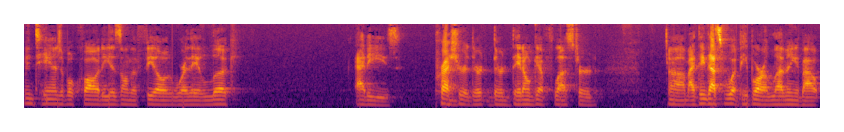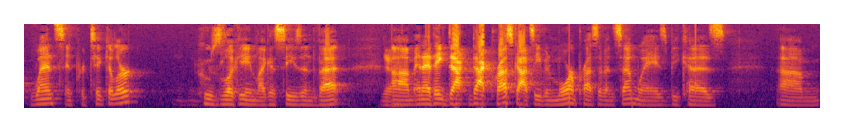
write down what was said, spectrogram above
intangible quality is on the field, where they look at ease, pressure. They're they're they don't get flustered. Um, I think that's what people are loving about Wentz in particular, who's looking like a seasoned vet. Yeah. Um, and I think Dak, Dak Prescott's even more impressive in some ways because um,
